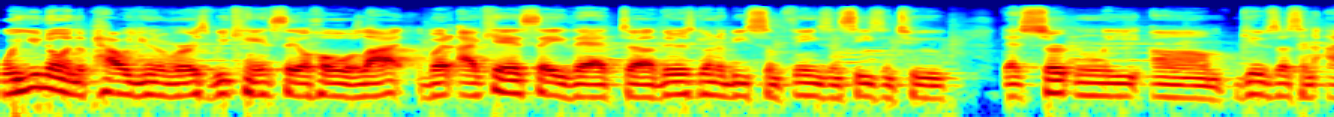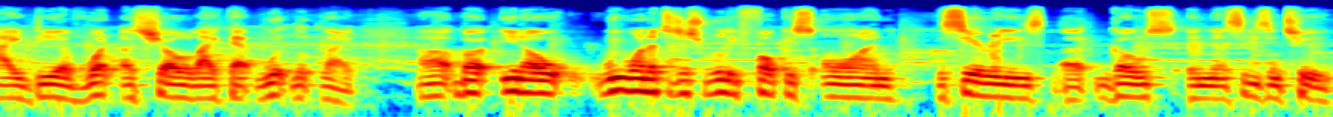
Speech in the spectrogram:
Well, you know, in the Power universe, we can't say a whole lot, but I can say that uh, there's going to be some things in season two that certainly um, gives us an idea of what a show like that would look like. Uh, but you know, we wanted to just really focus on the series uh, Ghosts in uh, season two,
